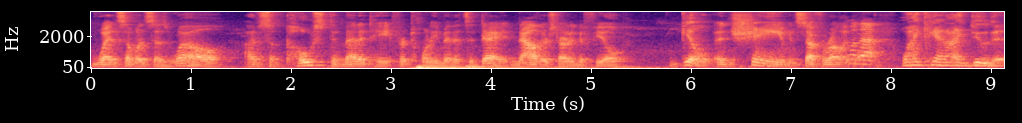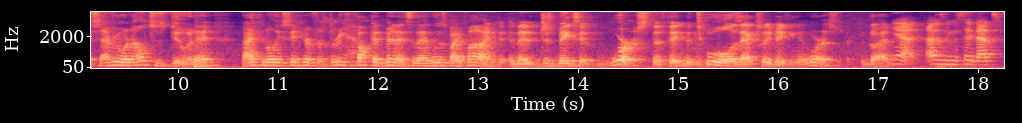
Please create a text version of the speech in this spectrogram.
when someone says, Well, I'm supposed to meditate for 20 minutes a day, now they're starting to feel guilt and shame and stuff around like, Well, that- Why can't I do this? Everyone else is doing it. I can only sit here for three Yeah. fucking minutes and I lose my mind. And then it just makes it worse. The thing, the mm-hmm. tool is actually making it worse. Go ahead. Yeah, I was going to say that's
